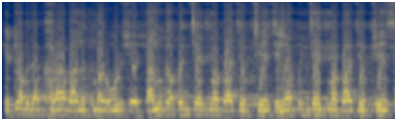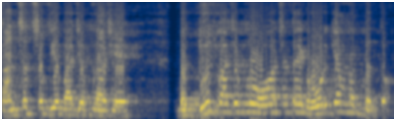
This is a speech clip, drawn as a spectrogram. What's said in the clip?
કેટલા બધા ખરાબ હાલતમાં રોડ છે. તાલુકા પંચાયતમાં ભાજપ છે, જિલ્લા પંચાયતમાં ભાજપ છે, સાંસદ સભ્ય ભાજપના છે. બધું જ ભાજપનું હોવા છતાં એક રોડ કેમ નથી બનતો?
